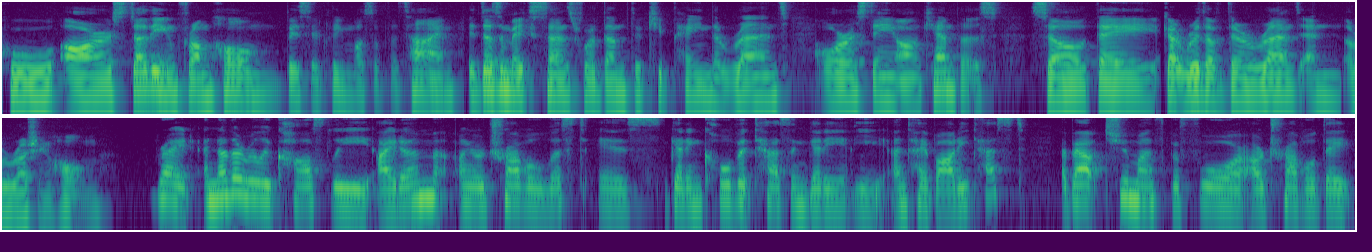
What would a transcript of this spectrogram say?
who are studying from home basically most of the time. It doesn't make sense for them to keep paying the rent or staying on campus, so they got rid of their rent and are rushing home. Right. Another really costly item on your travel list is getting COVID test and getting the antibody test. About two months before our travel date,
